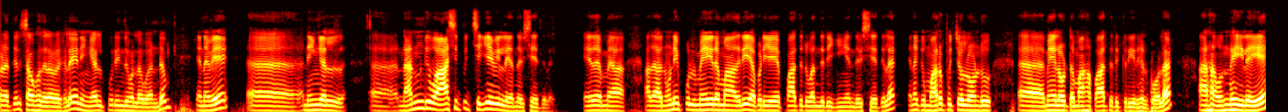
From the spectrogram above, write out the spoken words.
இடத்தில் சகோதரர்களே நீங்கள் புரிந்து கொள்ள வேண்டும். எனவே நீங்கள் நன்கு வாசிப்பு செய்யவில்லை அந்த விஷயத்தில். ஏதோ அதாவது நுனிப்புள் மேயிற மாதிரி அப்படியே பார்த்துட்டு வந்திருக்கீங்க இந்த விஷயத்தில். எனக்கு மறுப்பு சொல்லோண்டு மேலோட்டமாக பார்த்துருக்கிறீர்கள் போல. ஆனால் உண்மையிலேயே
